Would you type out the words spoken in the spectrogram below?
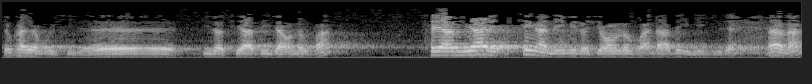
ဒုက္ခရောက်ဖို့ရှိတယ်ပြီးတော့ဆရာသိကြအောင်လုပ်ပါဆရာများတဲ့အဆင့်ကနေပြီးတော့ကြောင်းလုပ်ပါဒါသိအရေးကြီးတယ်ဟုတ်လား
